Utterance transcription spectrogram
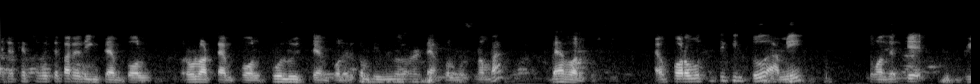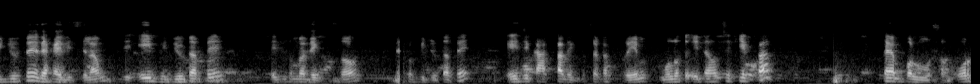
এটার ক্ষেত্রে হতে পারে ring temple roller temple full width temple এরকম বিভিন্ন ধরনের টেম্পল মোশন আমরা ব্যবহার করছি। এবং পরবর্তীতে কিন্তু আমি তোমাদেরকে ভিডিওতে দেখাই দিচ্ছিলাম যে এই ভিডিওটাতে, এই যে তোমরা দেখছ দেখো ভিডিওটাতে, এই যে কাঠটা দেখতেছো, একটা ফ্রেম মূলত এটা হচ্ছে কি একটা টেম্পল মোশন ওর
